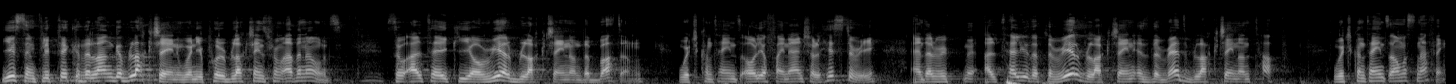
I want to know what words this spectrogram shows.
You simply pick the longer blockchain when you pull blockchains from other nodes. So I'll take your real blockchain on the bottom, which contains all your financial history, and I'll, I'll tell you that the real blockchain is the red blockchain on top, which contains almost nothing.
